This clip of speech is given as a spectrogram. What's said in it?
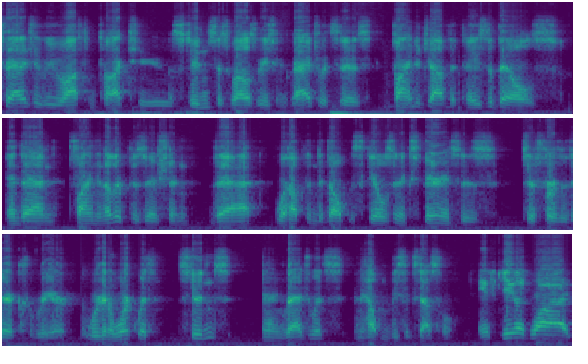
Strategies we've often talked to students as well as recent graduates is find a job that pays the bills and then find another position that will help them develop the skills and experiences to further their career. We're going to work with students and graduates and help them be successful. And skills wise,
